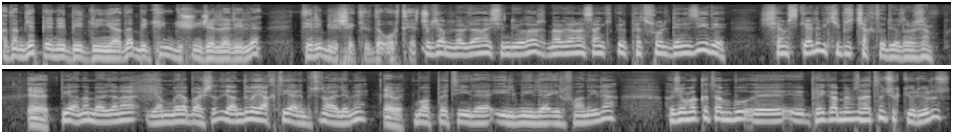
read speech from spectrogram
Adam yepyeni bir dünyada bütün düşünceleriyle diri bir şekilde ortaya çıkıyor. Hocam Mevlana için diyorlar. Mevlana sanki bir petrol deniziydi. Şems geldi bir kibrit çaktı diyorlar hocam. Evet, Bir anda Mevlana yanmaya başladı. Yandı ve yaktı yani bütün alemi. evet. Muhabbetiyle, ilmiyle, irfanıyla. Hocam hakikaten bu e, peygamberimizin hayatını çok görüyoruz.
